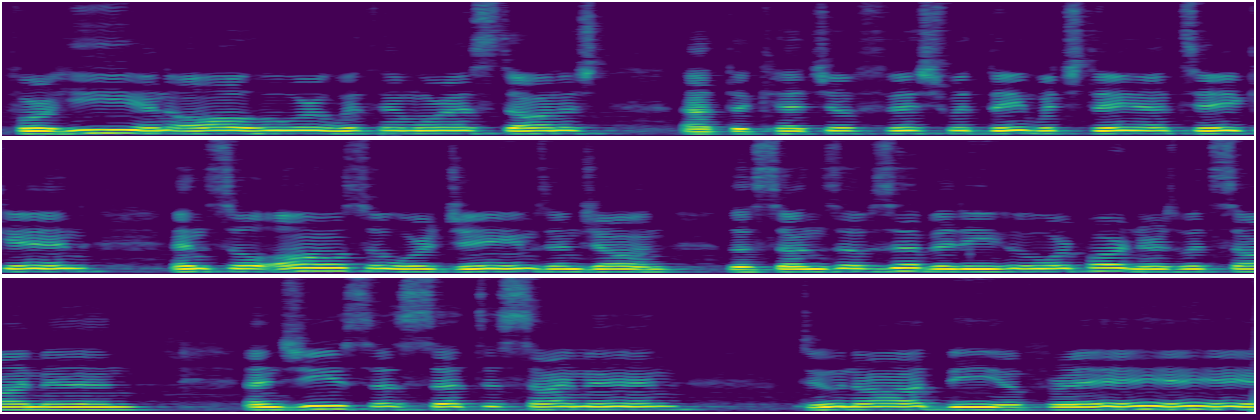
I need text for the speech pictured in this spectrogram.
For he and all who were with him were astonished at the catch of fish with they, which they had taken. And so also were James and John, the sons of Zebedee, who were partners with Simon. And Jesus said to Simon, Do not be afraid.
